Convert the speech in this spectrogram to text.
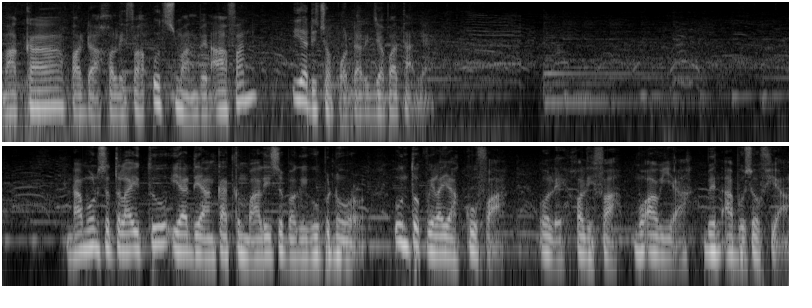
maka pada Khalifah Utsman bin Affan, ia dicopot dari jabatannya. Namun setelah itu ia diangkat kembali sebagai gubernur untuk wilayah Kufah oleh Khalifah Muawiyah bin Abu Sufyan.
